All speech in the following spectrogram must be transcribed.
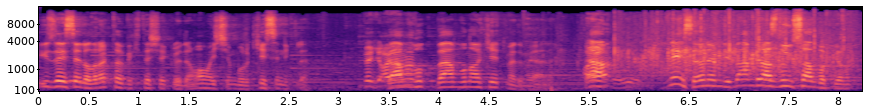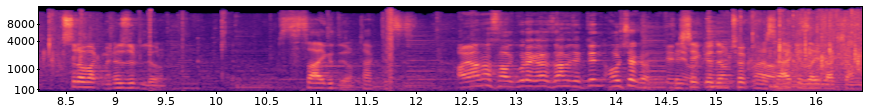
Yüzeysel olarak tabii ki teşekkür ederim ama içim buruk kesinlikle. peki Ben ayağına, bu ben bunu hak etmedim yani. Aya- Ya, neyse önemli değil. Ben biraz duygusal bakıyorum. Kusura bakmayın özür diliyorum. Saygı duyuyorum takdir sizin. Ayağına sağlık buraya kadar zahmet ettin. Hoşça kal. Kendine. Teşekkür ediyorum çok mersi. Herkese hayırlı akşamlar.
